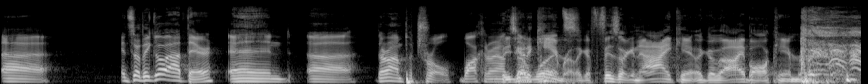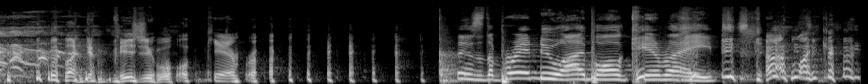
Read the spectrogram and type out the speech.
uh, and so they go out there and uh, they're on patrol, walking around. He's got a woods. camera, like a physical, like an eye cam, like an eyeball camera, like a visual camera. This is the brand new eyeball camera eight, He's got like a,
